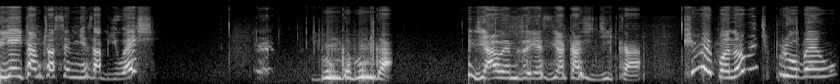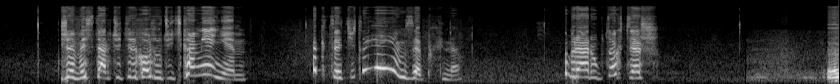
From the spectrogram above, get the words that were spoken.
Jej tam czasem nie zabiłeś? Bunga, bunga. Wiedziałem, że jest jakaś dzika. Musimy ponowić próbę. Że wystarczy tylko rzucić kamieniem. Jak chcecie, to ja ją zepchnę. Dobra, rób co chcesz. Kamieniem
